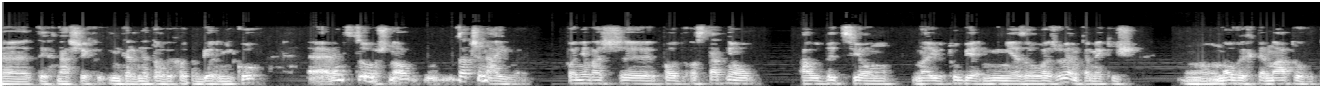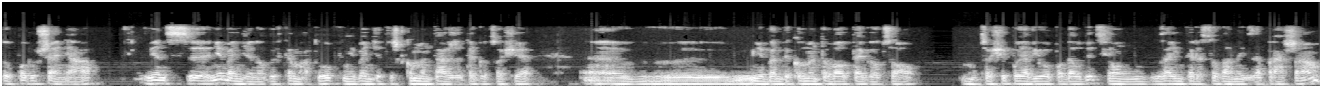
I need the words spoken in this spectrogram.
e, tych naszych internetowych odbiorników. E, więc cóż, no, zaczynajmy. Ponieważ pod ostatnią audycją na YouTubie nie zauważyłem tam jakichś no, nowych tematów do poruszenia, więc e, nie będzie nowych tematów, nie będzie też komentarzy tego, co się. Nie będę komentował tego, co, co się pojawiło pod audycją. Zainteresowanych zapraszam,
